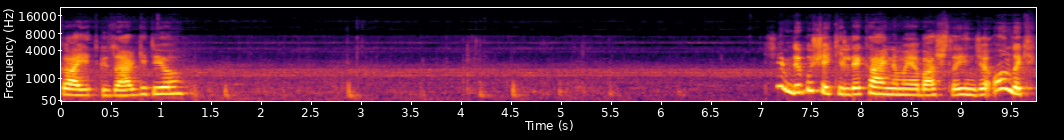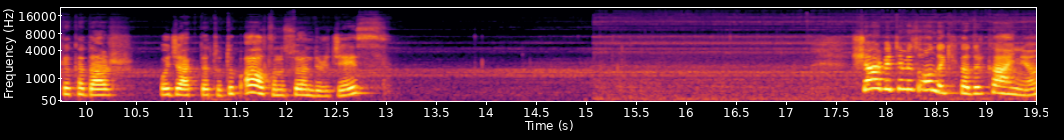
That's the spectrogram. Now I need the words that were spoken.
gayet güzel gidiyor. Şimdi bu şekilde kaynamaya başlayınca 10 dakika kadar ocakta tutup altını söndüreceğiz. Şerbetimiz 10 dakikadır kaynıyor.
